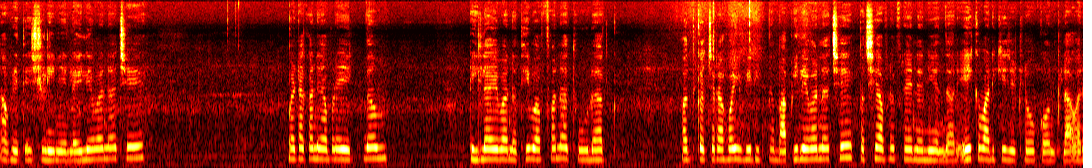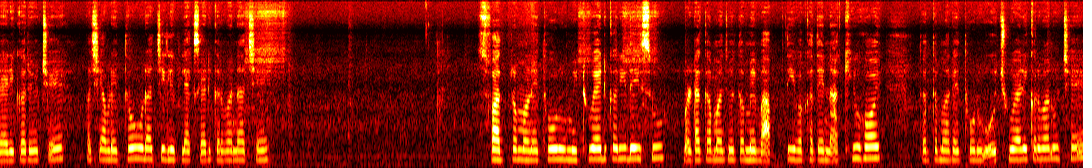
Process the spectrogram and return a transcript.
આવી રીતે છીણીને લઈ લેવાના છે. બટાકાને આપણે એકદમ ઢીલા એવા નથી બાફવાના, થોડાક અધકચરા હોય એવી રીતના બાફી લેવાના છે. પછી આપણે ફ્રેન્ડ એની અંદર એક વાડકી જેટલો કોર્નફ્લાવર એડ કર્યો છે. પછી આપણે થોડા ચીલી ફ્લેક્સ એડ કરવાના છે. સ્વાદ પ્રમાણે થોડું મીઠું એડ કરી દઈશું. બટાકામાં જો તમે બાફતી વખતે નાખ્યું હોય, તો તમારે થોડું ઓછું એડ કરવાનું છે.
